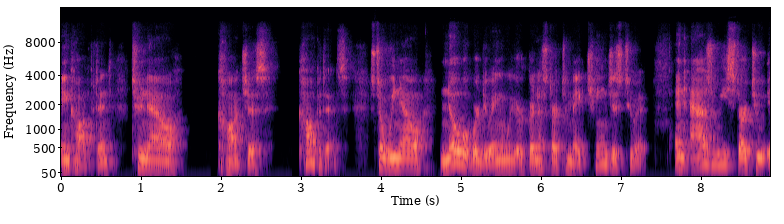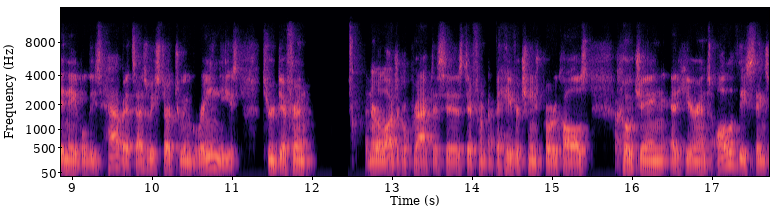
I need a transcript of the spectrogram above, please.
incompetent to now conscious competence. So we now know what we're doing and we are going to start to make changes to it. And as we start to enable these habits, as we start to ingrain these through different neurological practices, different behavior change protocols, coaching, adherence, all of these things,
